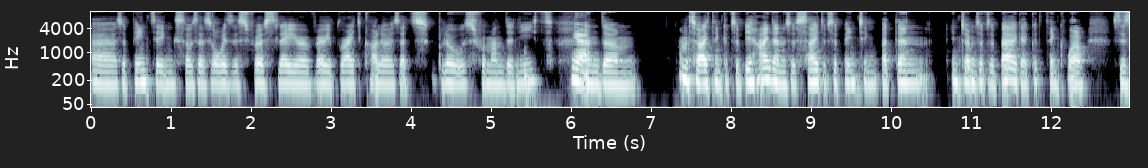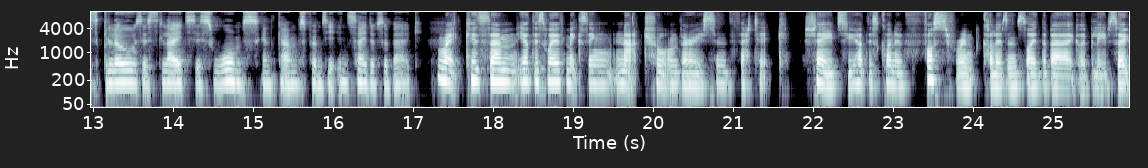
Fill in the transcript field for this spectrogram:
uh, the painting. So there's always this first layer of very bright color that glows from underneath. Yeah. And um, and so I think of the behind and the side of the painting. But then in terms of the bag, I could think, well, this glow, this light, this warmth can come from the inside of the bag. Right, because um, you have this way of mixing natural and very synthetic shades. So you have this kind of phosphorescent colours inside the bag, I believe. So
